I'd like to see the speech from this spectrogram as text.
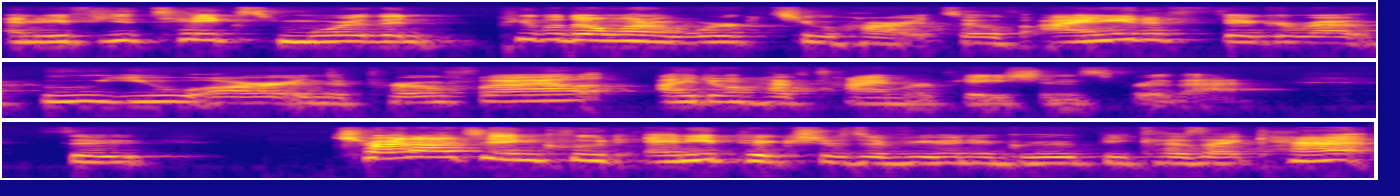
And if it takes more than people don't want to work too hard. So if I need to figure out who you are in the profile, I don't have time or patience for that. So try not to include any pictures of you in a group because I can't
